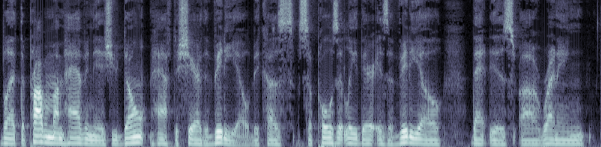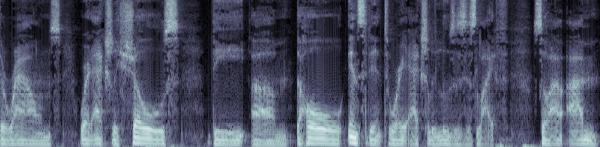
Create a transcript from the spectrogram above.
But the problem I'm having is you don't have to share the video because supposedly there is a video that is uh, running the rounds where it actually shows the um, the whole incident to where he actually loses his life. So I, I'm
